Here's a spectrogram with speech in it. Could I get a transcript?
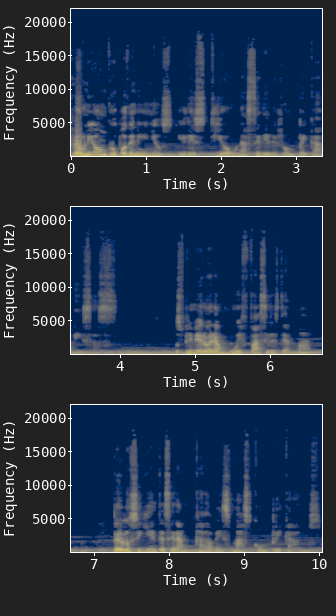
Reunió a un grupo de niños y les dio una serie de rompecabezas. Los primeros eran muy fáciles de armar, pero los siguientes eran cada vez más complicados.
